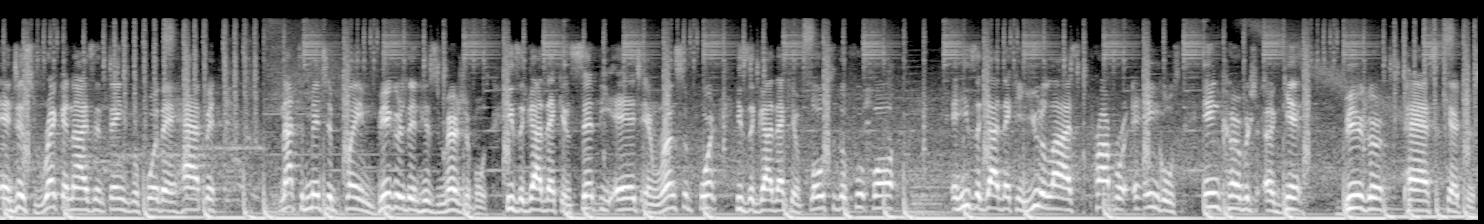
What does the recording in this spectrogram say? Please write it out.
and just recognizing things before they happen. Not to mention playing bigger than his measurables. He's a guy that can set the edge and run support. He's a guy that can flow to the football. And he's a guy that can utilize proper angles in coverage against bigger pass catchers.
